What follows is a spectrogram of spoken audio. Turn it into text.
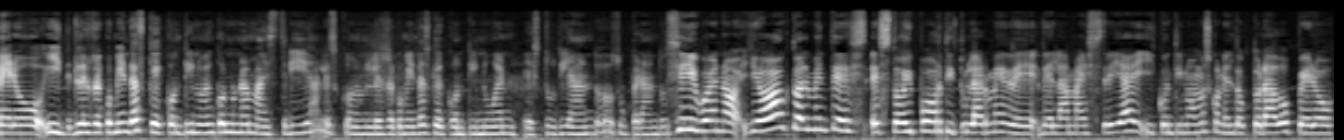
Pero, ¿y les recomiendas que continúen con una maestría? ¿Les, con, les recomiendas que continúen estudiando, superándose? Sí, bueno, yo actualmente es- estoy por titularme de, de la maestría y continuamos con el doctorado, pero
